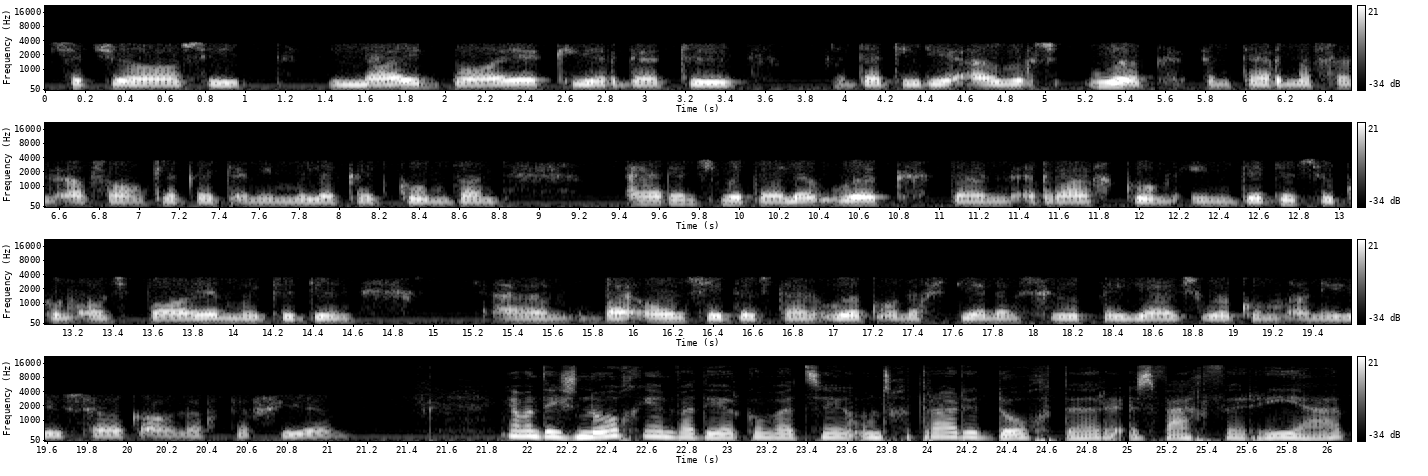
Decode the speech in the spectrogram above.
situasie lei baie keer daartoe dat hierdie ouers ook in terme van afhanklikheid in die moeilikheid kom want ergens moet hulle ook dan regkom en dit is hoekom ons baie moet doen. Ehm um, by ons het ons dan ook ondersteuningsgroepe juis ook om aan hierdie saak aandag te gee. Ja, want daar's nog een wat deurkom wat sê ons getroude dogter is weg vir rehab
